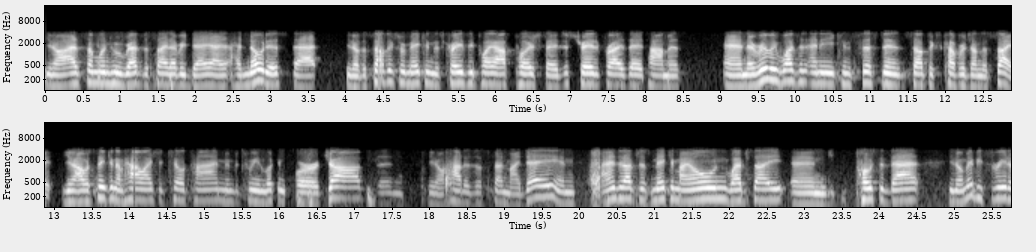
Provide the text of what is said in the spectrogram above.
you know, as someone who read the site every day, I had noticed that you know the Celtics were making this crazy playoff push. They had just traded for Isaiah Thomas, and there really wasn't any consistent Celtics coverage on the site. You know, I was thinking of how I should kill time in between looking for jobs and you know how to just spend my day, and I ended up just making my own website and posted that. You know, maybe three to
